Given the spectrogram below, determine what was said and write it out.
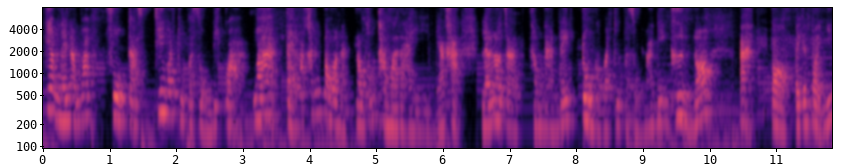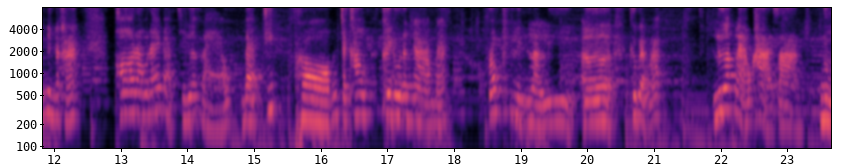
พี่อำแนะนำว่าโฟกัสที่วัตถุประสงค์ดีกว่า ว่าแต่ละขั้นตอนอะเราต้องทำอะไรอย่างเงี้ยค่ะ แล้วเราจะทำงานได้ตรงกับวัตถุประสงค์มากยิ่งขึ้นเนาะอะต่อไปกันต่ออีกนิดนึงนะคะ พอเราได้แบบที่เลือกแล้ว แบบที่พร้อมจะเข้าเคยดูนางงามไหมรอบลินลาลีเออ คือแบบว่า เลือกแล้วค่ะอาจารย์ หนู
